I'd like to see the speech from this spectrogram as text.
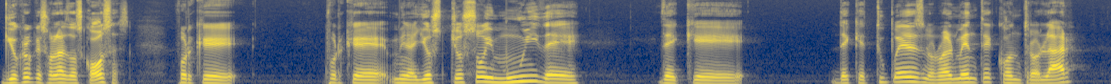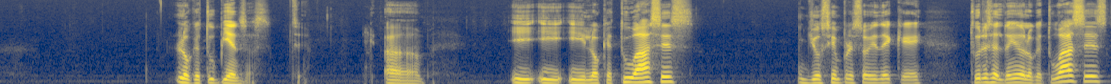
yo creo que son las dos cosas. Porque, porque mira, yo, yo soy muy de, de que, de que tú puedes normalmente controlar lo que tú piensas. Sí. Ah, y, y- y lo que tú haces, yo siempre soy de que tú eres el dueño de lo que tú haces.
